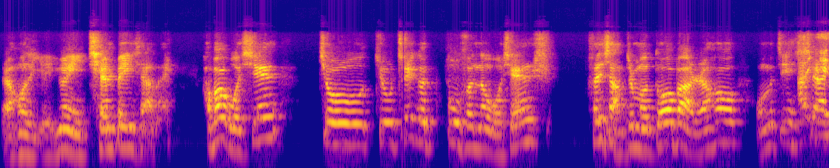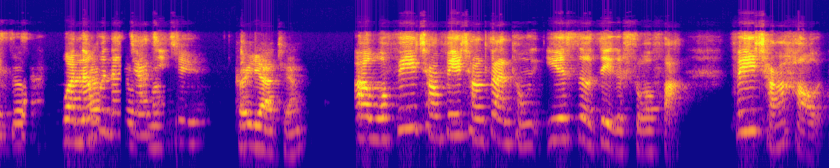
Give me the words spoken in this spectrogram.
然后也愿意谦卑下来，好吧，我先就就这个部分呢，我先是。分享这么多吧，然后我们进下一个。我能不能加几句？可以啊，请。啊，我非常非常赞同约瑟这个说法，非常好。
